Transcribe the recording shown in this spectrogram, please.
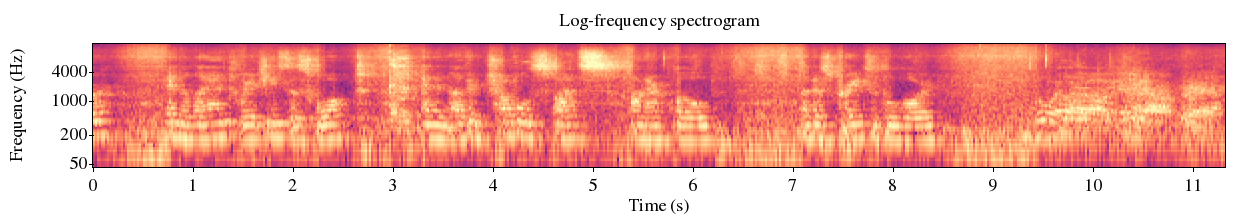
End in the land where Jesus walked and in other troubled spots on our globe. Let us pray to the Lord. Lord, hear our prayer.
